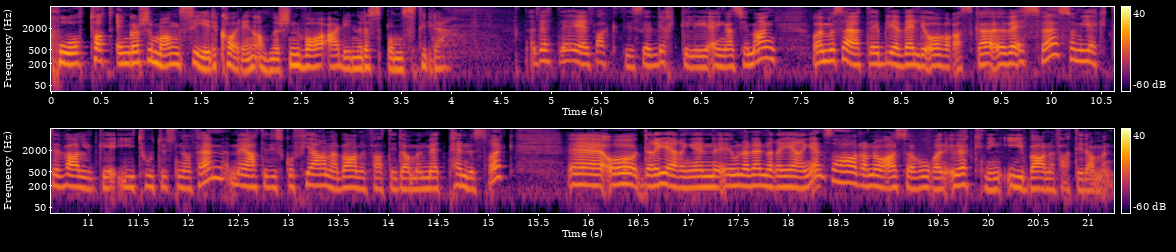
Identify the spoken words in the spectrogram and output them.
påtatt engasjement, sier Karin Andersen. Hva er din respons til det? Dette er faktisk et virkelig engasjement. Og jeg må si at jeg blir veldig overraska over SV, som gikk til valget i 2005 med at de skulle fjerne barnefattigdommen med et pennestrøk. Eh, og under denne regjeringen så har det nå altså vært en økning i barnefattigdommen.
